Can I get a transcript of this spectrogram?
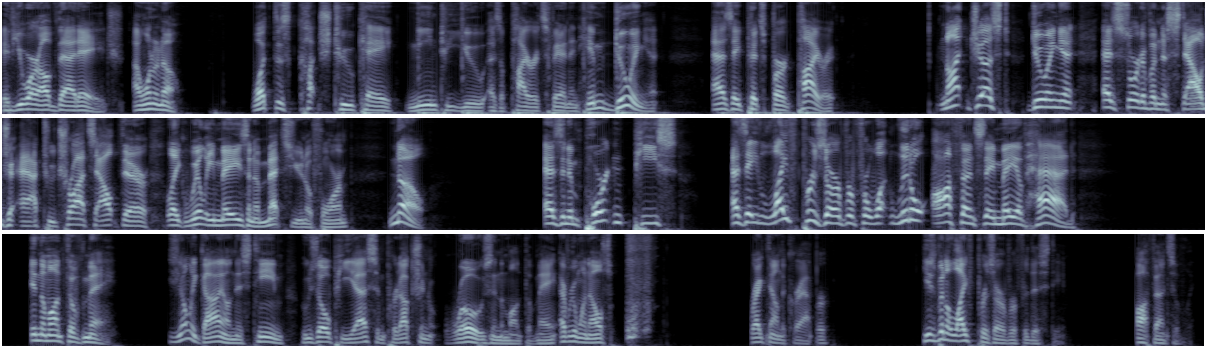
if you are of that age, I want to know what does Kutch 2K mean to you as a Pirates fan and him doing it as a Pittsburgh Pirate? Not just doing it as sort of a nostalgia act who trots out there like Willie Mays in a Mets uniform. No. As an important piece, as a life preserver for what little offense they may have had in the month of May. He's the only guy on this team whose OPS and production rose in the month of May. Everyone else, right down the crapper. He's been a life preserver for this team offensively.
